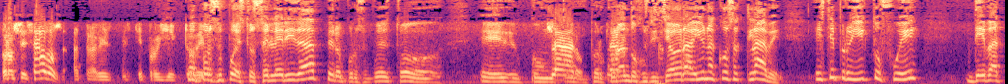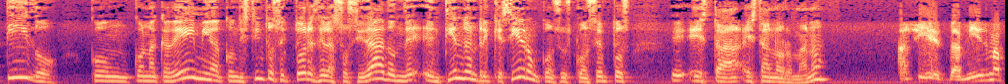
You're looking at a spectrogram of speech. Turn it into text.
procesados a través de este proyecto. No, por supuesto, celeridad, pero por supuesto eh, con, procurando justicia. Ahora, hay una cosa clave. Este proyecto fue debatido con, con academia, con distintos sectores de la sociedad, donde entiendo enriquecieron con sus conceptos esta, esta norma, ¿no? Así es, la misma,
